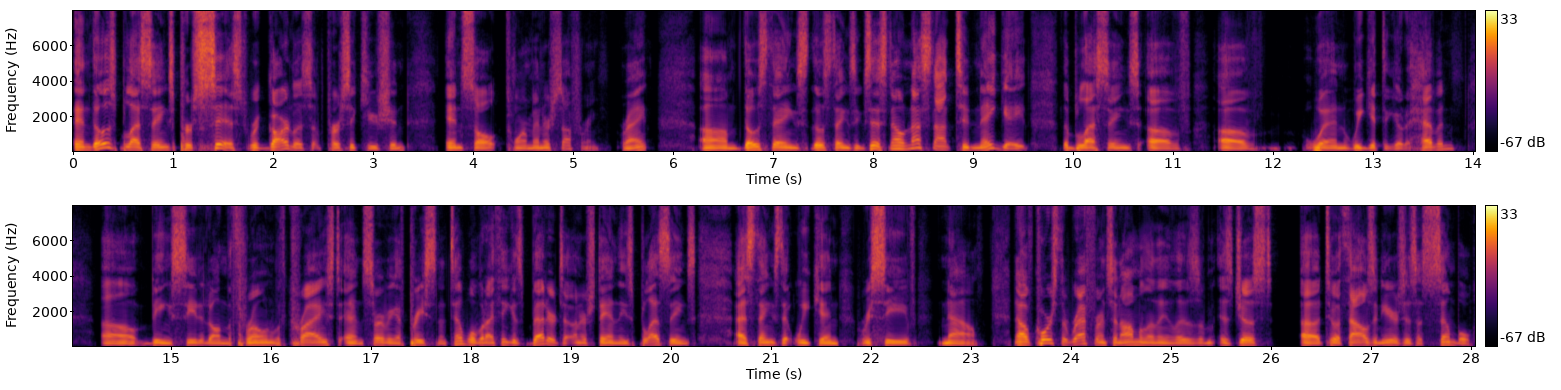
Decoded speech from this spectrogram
And those blessings persist regardless of persecution insult, torment, or suffering. Right? Um, those things, those things exist. Now, that's not to negate the blessings of of when we get to go to heaven. Uh, being seated on the throne with Christ and serving as priest in the temple, but I think it's better to understand these blessings as things that we can receive now. Now, of course, the reference in amillennialism is just uh, to a thousand years is a symbol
